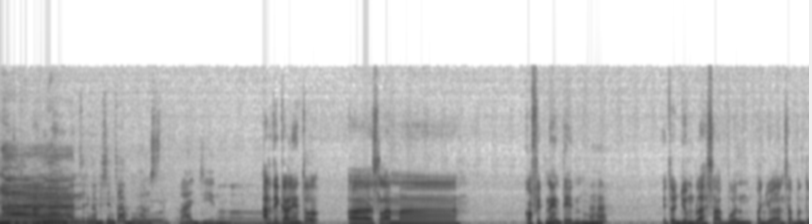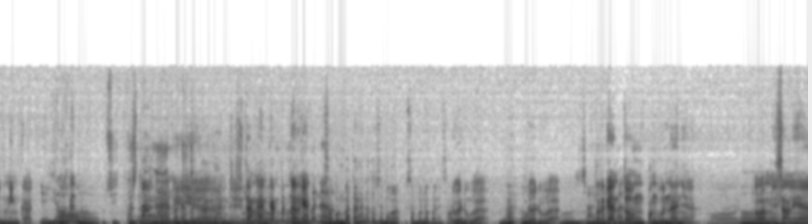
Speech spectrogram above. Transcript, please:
tangan. cuci tangan, kan sering ngabisin sabun. harus rajin Heeh. Artikelnya tuh eh, selama COVID-19 Mhm. Aha. Itu jumlah sabun penjualan sabun tuh meningkat. Ya iyalah kan Oh, cuci cuci tangan. cuci Iya, tangan. cuci tangan kan benar Iya, kan? benar. sabun batangan atau sabun sabun apa nih? Sabun. Dua-dua. Hah? Oh. Dua-dua. Oh, dua. Tergantung penggunanya. Oh, Oh. Kalau misalnya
